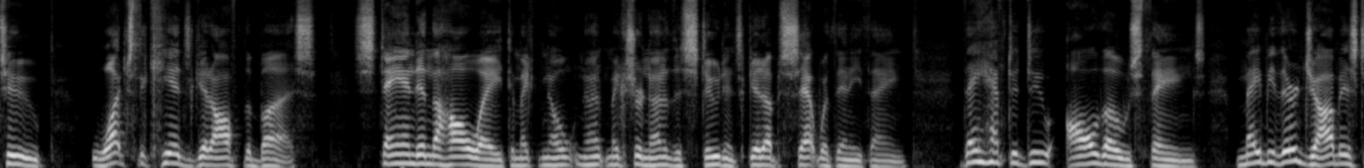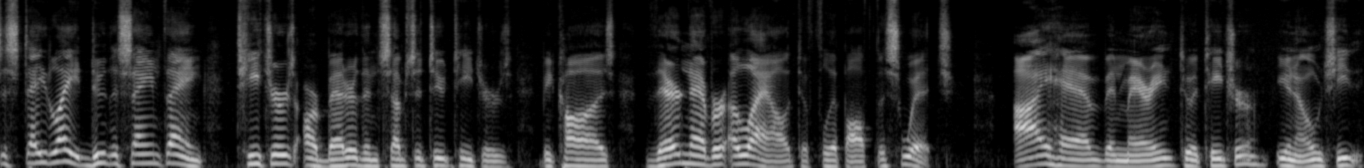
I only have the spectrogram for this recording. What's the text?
to watch the kids get off the bus, stand in the hallway to make no, no make sure none of the students get upset with anything. They have to do all those things. Maybe their job is to stay late, do the same thing. Teachers are better than substitute teachers because they're never allowed to flip off the switch. I have been married to a teacher. You know, she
